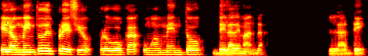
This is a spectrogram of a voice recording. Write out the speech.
El aumento del precio provoca un aumento de la demanda la D.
